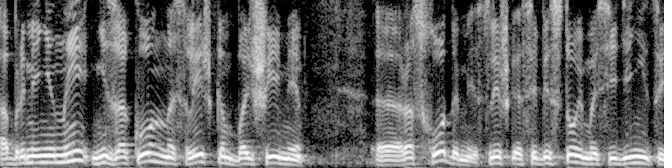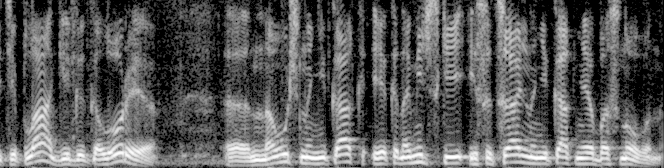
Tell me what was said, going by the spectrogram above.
обременены незаконно слишком большими э, расходами, слишком себестоимость единицы тепла, гигакалория, э, научно никак и экономически и социально никак не обоснована.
